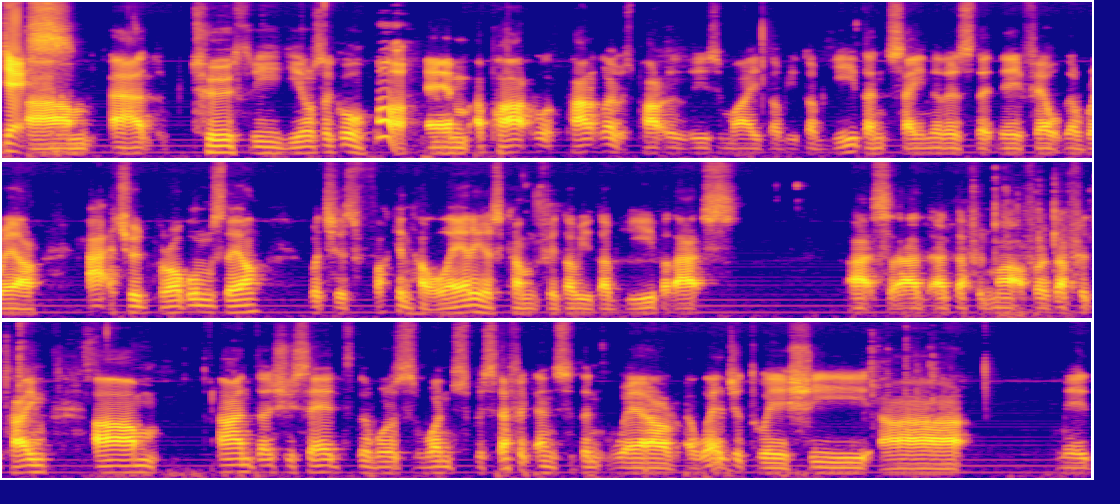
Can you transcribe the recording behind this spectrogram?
yes. um, uh, two, three years ago. oh Um, apart, apparently, it was part of the reason why WWE didn't sign her is that they felt there were attitude problems there, which is fucking hilarious coming from WWE. But that's that's a, a different matter for a different time. Um, and as you said, there was one specific incident where allegedly she uh, made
